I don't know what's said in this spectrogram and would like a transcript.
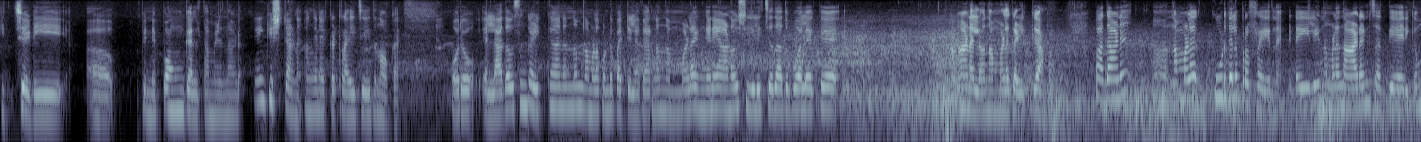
കിച്ചടി പിന്നെ പൊങ്കൽ തമിഴ്നാട് എനിക്കിഷ്ടമാണ് അങ്ങനെയൊക്കെ ട്രൈ ചെയ്ത് നോക്കാൻ. ഓരോ എല്ലാ ദിവസവും കഴിക്കാനൊന്നും നമ്മളെ കൊണ്ട് പറ്റില്ല. കാരണം നമ്മളെങ്ങനെയാണോ ശീലിച്ചത് അതുപോലെയൊക്കെ ആണല്ലോ നമ്മൾ കഴിക്കുക. അപ്പോൾ അതാണ് നമ്മൾ കൂടുതൽ പ്രിഫർ ചെയ്യുന്നത് ഡെയിലി നമ്മളെ നാടൻ സദ്യ ആയിരിക്കും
